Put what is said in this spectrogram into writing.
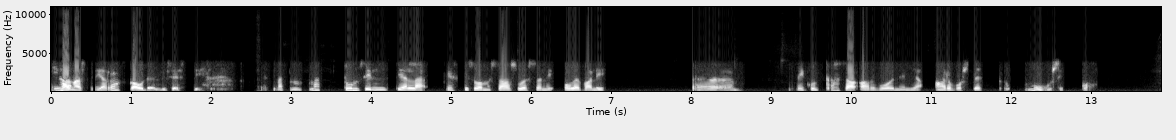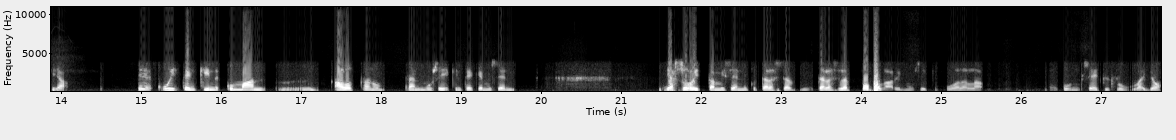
ihanasti ja rakkaudellisesti. Mä, mä tunsin siellä Keski-Suomessa asuessani olevani ää, niin kuin tasa-arvoinen ja arvostettu muusikko. Ja se kuitenkin, kun mä oon mm, aloittanut tämän musiikin tekemisen ja soittamisen niin kuin tällaisella, tällaisella populaarimusiikkipuolella kuin 70-luvulla jo,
